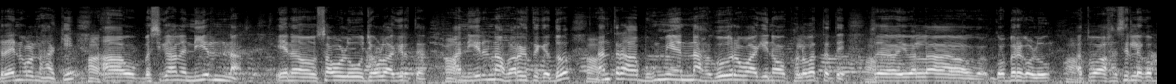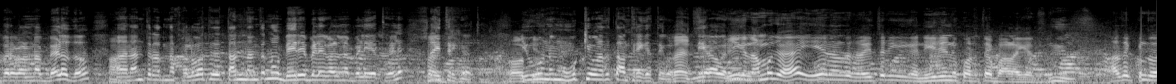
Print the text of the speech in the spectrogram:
ಡ್ರೈನ್ಗಳನ್ನ ಹಾಕಿ ಆ ಬಸಿಗಾಲ ನೀರನ್ನ ಏನು ಸೌಳು ಜೌಳು ಆಗಿರುತ್ತೆ. ಆ ನೀರನ್ನ ಹೊರಗೆ ತೆಗೆದು ನಂತರ ಆ ಭೂಮಿಯನ್ನ ಹಗುರವಾಗಿ ನಾವು ಫಲವತ್ತತೆ ಇವೆಲ್ಲ ಗೊಬ್ಬರಗಳು. ಅಥವಾ ಹಸಿರೆಲೆ ಗೊಬ್ಬರಗಳನ್ನ ಬೆಳೆದು ನಂತರ ಅದನ್ನ ಫಲವತ್ತತೆ ತಂದ ನಂತರ ನಾವು ಬೇರೆ ಬೆಳೆಗಳನ್ನ ಬೆಳಿ ಅಂತ ಹೇಳಿ ರೈತರಿಗೆ ಹೇಳ್ತಾರೆ. ಇವು ನಮ್ಮ ಮುಖ್ಯವಾದ ತಾಂತ್ರಿಕತೆಗಳು. ನೀರಾವರಿ. ಈಗ ನಮಗೆ ಏನಂದ್ರೆ ರೈತರಿಗೆ ಈಗ ನೀರಿನ ಕೊರತೆ ಭಾಳ ಆಗ್ಯದ. ಅದಕ್ಕೊಂದು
